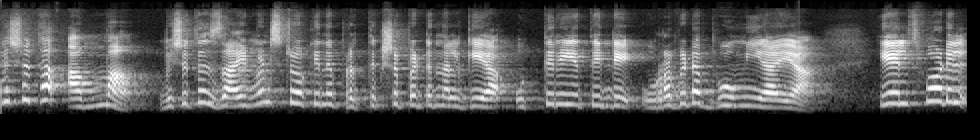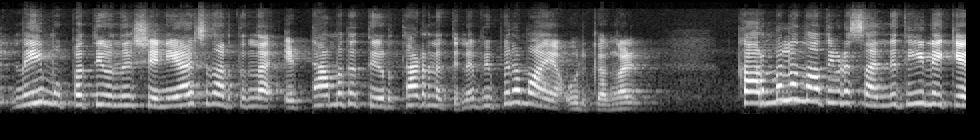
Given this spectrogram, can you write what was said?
പരിശുദ്ധ അമ്മ വിശുദ്ധ സൈമൺ സ്റ്റോക്കിന് പ്രത്യക്ഷപ്പെട്ട് നൽകിയ ഉത്തരീയത്തിന്റെ ഉറവിട ഭൂമിയായ എൽസ്ഫോർഡിൽ മെയ് മുപ്പത്തിയൊന്ന് ശനിയാഴ്ച നടത്തുന്ന എട്ടാമത് തീർത്ഥാടനത്തിന് വിപുലമായ ഒരുക്കങ്ങൾ. കർമ്മലനാഥയുടെ സന്നിധിയിലേക്ക്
